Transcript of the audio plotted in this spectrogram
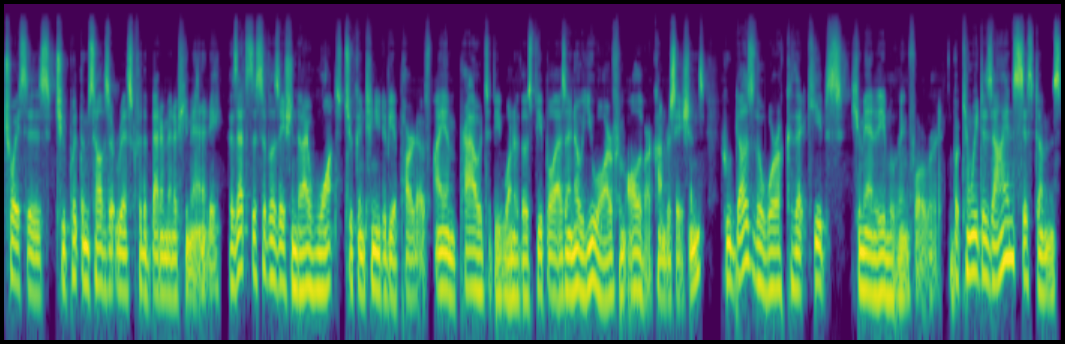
choices to put themselves at risk for the betterment of humanity. Because that's the civilization that I want to continue to be a part of. I am proud to be one of those people, as I know you are from all of our conversations, who does the work that keeps humanity moving forward. But can we design systems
